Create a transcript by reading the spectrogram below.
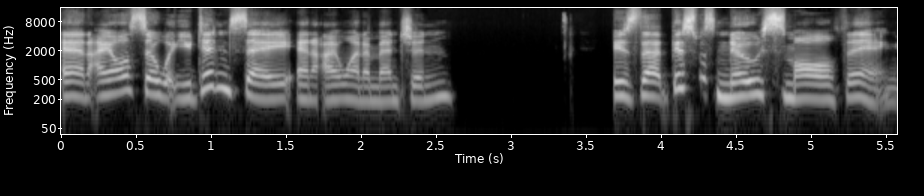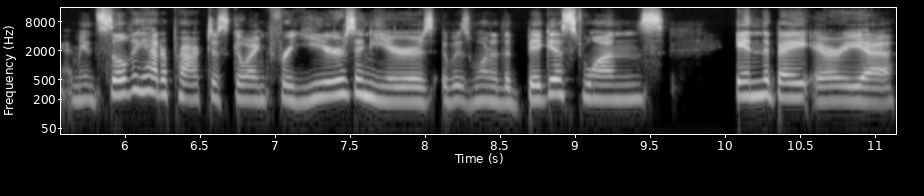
And I also, what you didn't say, and I want to mention, is that this was no small thing. I mean, Sylvie had a practice going for years and years. It was one of the biggest ones in the Bay Area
